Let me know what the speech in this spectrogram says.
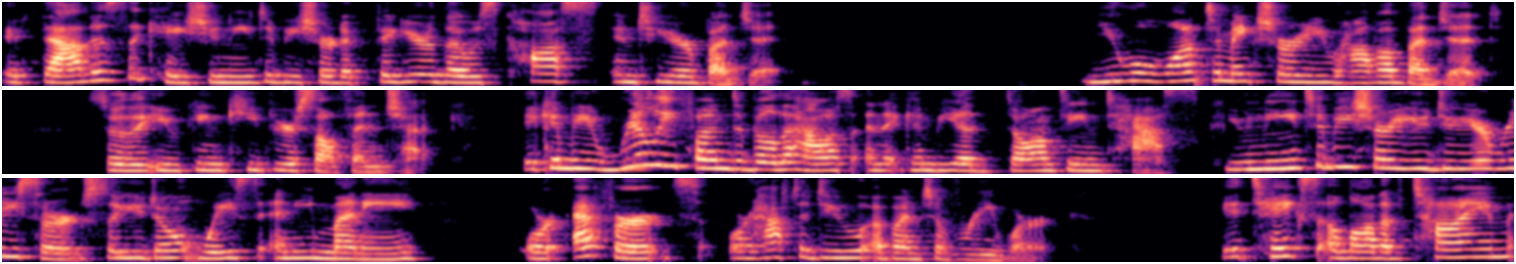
If that is the case, you need to be sure to figure those costs into your budget you will want to make sure you have a budget so that you can keep yourself in check. It can be really fun to build a house and it can be a daunting task. You need to be sure you do your research so you don't waste any money or efforts or have to do a bunch of rework. It takes a lot of time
